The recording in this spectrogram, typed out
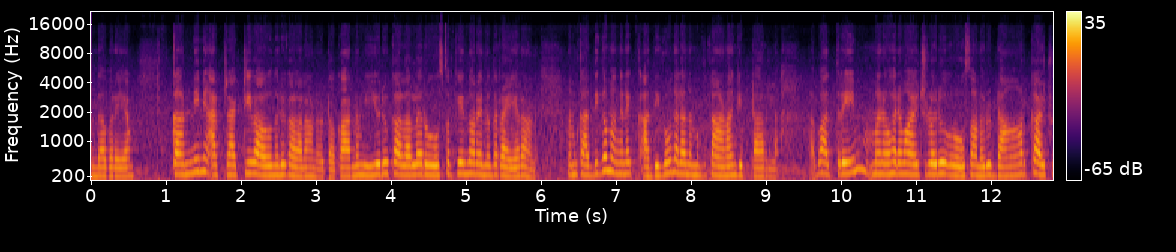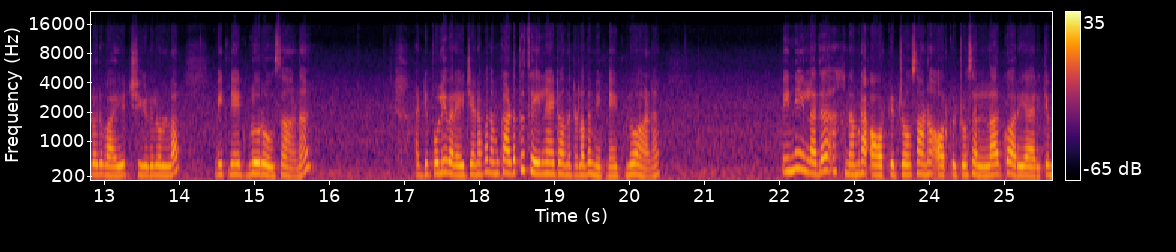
എന്താ പറയുക കണ്ണിന് അട്രാക്റ്റീവ് ആകുന്നൊരു കളറാണ് കേട്ടോ. കാരണം ഈ ഒരു കളറിൽ റോസൊക്കെ എന്ന് പറയുന്നത് റയറാണ് നമുക്ക് അധികം അങ്ങനെ അധികവും നല്ല നമുക്ക് കാണാൻ കിട്ടാറില്ല. അപ്പോൾ അത്രയും മനോഹരമായിട്ടുള്ളൊരു റോസാണ് ഒരു ഡാർക്ക് ആയിട്ടുള്ളൊരു വൈറ്റ് ഷെയ്ഡിലുള്ള മിഡ് നൈറ്റ് ബ്ലൂ റോസാണ് അടിപൊളി വെറൈറ്റിയാണ് അപ്പോൾ നമുക്ക് അടുത്ത സെയിലിനായിട്ട് വന്നിട്ടുള്ളത് മിഡ് നൈറ്റ് ബ്ലൂ ആണ്. പിന്നെ ഉള്ളത് നമ്മുടെ ഓർക്കിഡ് റോസ് ആണ്. ഓർക്കിഡ് റോസ് എല്ലാവർക്കും അറിയാമായിരിക്കും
